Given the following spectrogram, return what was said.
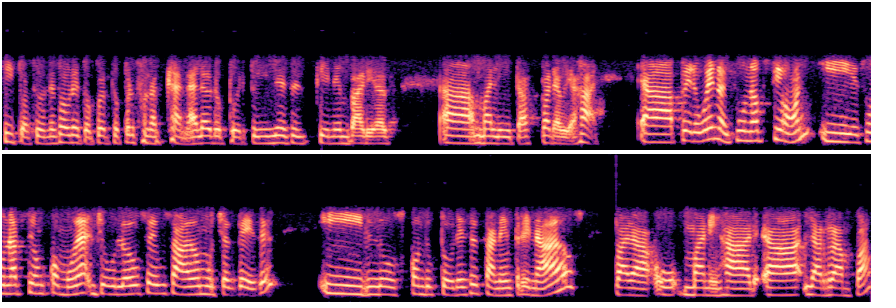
situaciones, sobre todo por personas que van al aeropuerto y tienen varias ah, maletas para viajar. Ah, pero bueno, es una opción y es una opción cómoda. Yo los he usado muchas veces y los conductores están entrenados para manejar ah, la rampa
